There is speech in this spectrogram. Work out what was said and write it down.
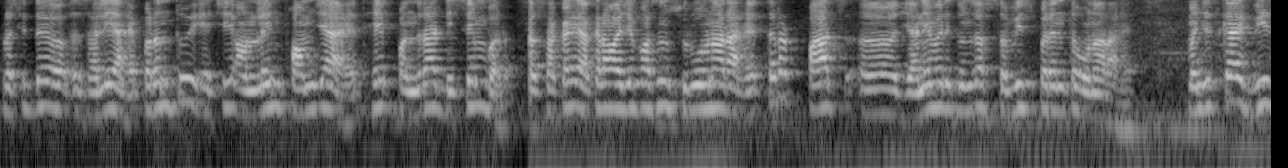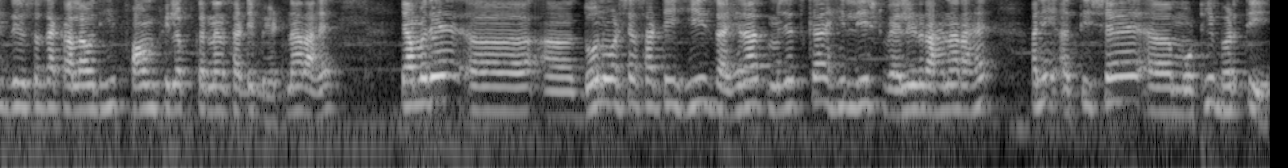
प्रसिद्ध झाली आहे परंतु याचे ऑनलाईन फॉर्म जे आहेत हे पंधरा डिसेंबर सकाळी अकरा वाजेपासून सुरू होणार आहे तर पाच जानेवारी दोन हजार सव्वीस पर्यंत होणार आहे. म्हणजेच काय वीस दिवसाचा कालावधी ही फॉर्म फिलअप करण्यासाठी भेटणार आहे. यामध्ये दोन वर्षासाठी ही जाहिरात म्हणजेच काय ही लिस्ट व्हॅलिड राहणार आहे आणि अतिशय मोठी भरती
